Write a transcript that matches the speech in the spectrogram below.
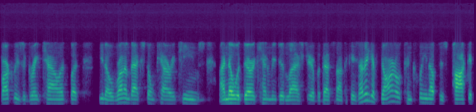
Barkley's a great talent, but you know running backs don't carry teams. I know what Derrick Henry did last year, but that's not the case. I think if Darnold can clean up his pocket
